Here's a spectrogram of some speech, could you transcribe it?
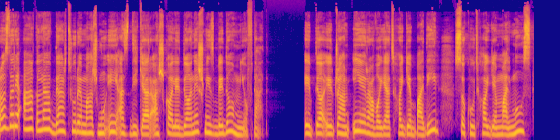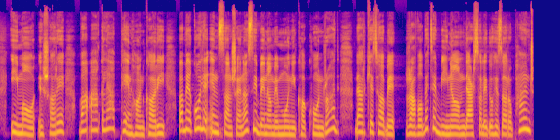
رازداری اغلب در طور مجموعه از دیگر اشکال دانش نیز به دام میافتد. ابداع جمعی روایت های بدیل، سکوت های ملموس، ایما و اشاره و اغلب پنهانکاری و به قول انسانشناسی به نام مونیکا کنراد در کتاب روابط بینام در سال 2005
